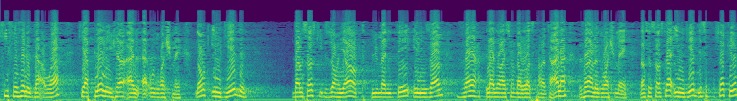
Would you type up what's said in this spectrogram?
qui faisait le da'wah, qui appelait les gens au droit chemin. Donc ils guident dans le sens qu'ils orientent l'humanité et les hommes vers l'adoration d'Allah vers le droit chemin. Dans ce sens-là, ils guident et c'est pour ça que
